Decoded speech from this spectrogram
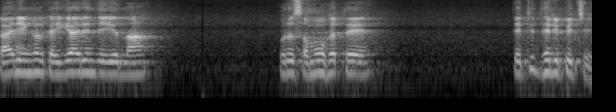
കാര്യങ്ങൾ കൈകാര്യം ചെയ്യുന്ന ഒരു സമൂഹത്തെ തെറ്റിദ്ധരിപ്പിച്ച്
